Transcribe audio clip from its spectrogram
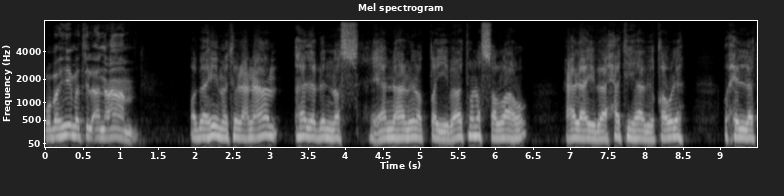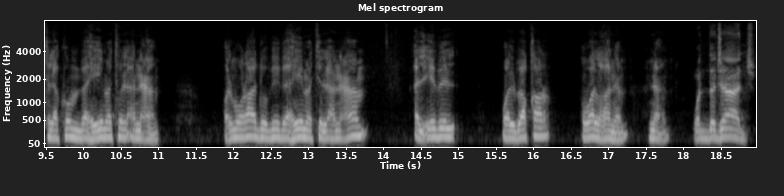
وبهيمة الأنعام. وبهيمة الأنعام هذا بالنص لأنها من الطيبات ونص الله على إباحتها بقوله أحلت لكم بهيمة الأنعام. والمراد ببهيمة الأنعام الإبل والبقر والغنم. نعم. والدجاج.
